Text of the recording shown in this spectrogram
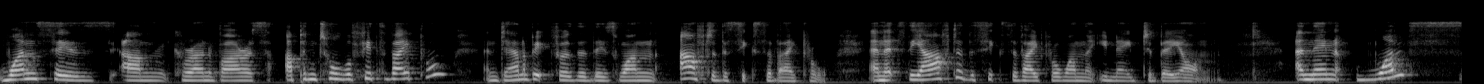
One says um, coronavirus up until the 5th of April, and down a bit further, there's one after the 6th of April. And it's the after the 6th of April one that you need to be on. And then once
